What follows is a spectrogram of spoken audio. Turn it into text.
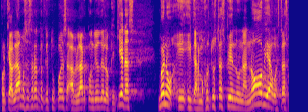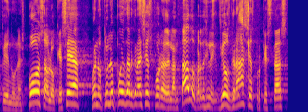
Porque hablábamos hace rato que tú puedes hablar con Dios de lo que quieras. Bueno, y, a lo mejor tú estás pidiendo una novia o estás pidiendo una esposa o lo que sea. Bueno, tú le puedes dar gracias por adelantado, ¿verdad? Decirle, Dios, gracias porque estás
